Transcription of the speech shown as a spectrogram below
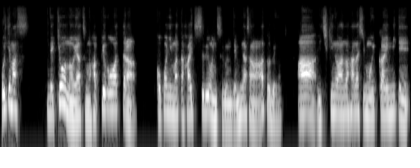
置いてます。で、今日のやつも発表が終わったら、ここにまた配置するようにするんで、皆さん後で、ああ、一木のあの話もう一回見て聞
